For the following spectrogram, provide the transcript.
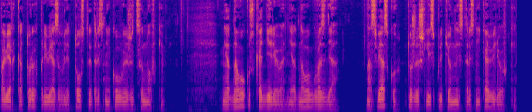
поверх которых привязывали толстые тростниковые же циновки. Ни одного куска дерева, ни одного гвоздя. На связку тоже шли сплетенные из тростника веревки.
